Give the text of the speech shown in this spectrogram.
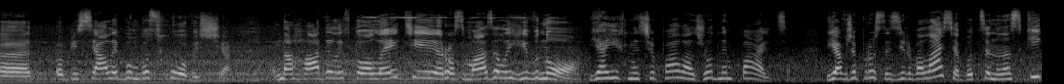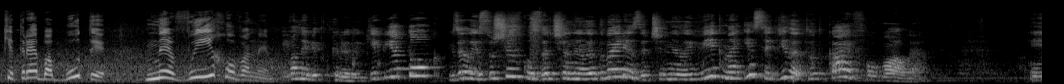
Е, обіцяли бомбосховища. Нагадили в туалеті, розмазали гівно. Я їх не чіпала жодним пальцем. Я вже просто зірвалася, бо це наскільки треба бути невихованим. Вони відкрили кип'яток, взяли сушилку, зачинили двері, зачинили вікна і сиділи тут, кайфували. І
